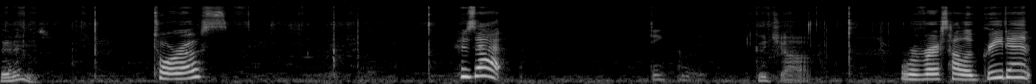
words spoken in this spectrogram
Say names. Tauros. Who's that? They good. Good job. Reverse Holo Greedent,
